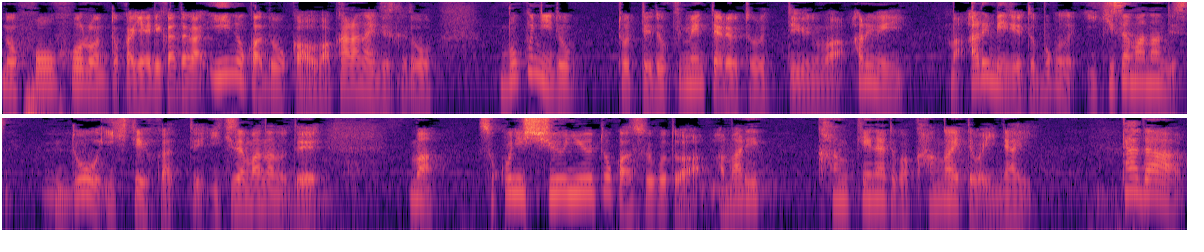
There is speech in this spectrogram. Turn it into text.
の方法論とかやり方がいいのかどうかはわからないですけど僕にとってドキュメンタリーを撮るっていうのはある意味、まあ、ある意味で言うと僕の生き様なんですね、どう生きていくかって生き様なので、まあそこに収入とかそういうことはあまり関係ないとか考えてはいない。ただ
